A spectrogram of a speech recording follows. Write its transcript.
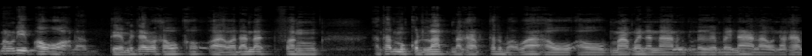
มันรีบเอาออกนะแต่ไม่ใช่ว่าเขาเขาอ่าวันนั้นน่ะฟังท่านมงคลรัตน์นะครับท่านบอกว่าเอาเอามาร์กไว้นานๆเลยใบหน้าเรานะครับ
